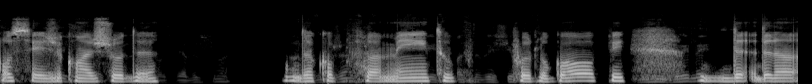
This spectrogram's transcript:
Ou seja, com a ajuda do acoplamento por golpe, da,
